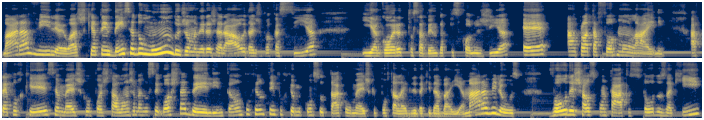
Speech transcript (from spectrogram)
maravilha. Eu acho que a tendência do mundo, de uma maneira geral, e da advocacia, e agora estou sabendo da psicologia, é a plataforma online. Até porque seu médico pode estar longe, mas você gosta dele. Então, porque não tem por que eu me consultar com o médico em Porto Alegre daqui da Bahia? Maravilhoso. Vou deixar os contatos todos aqui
